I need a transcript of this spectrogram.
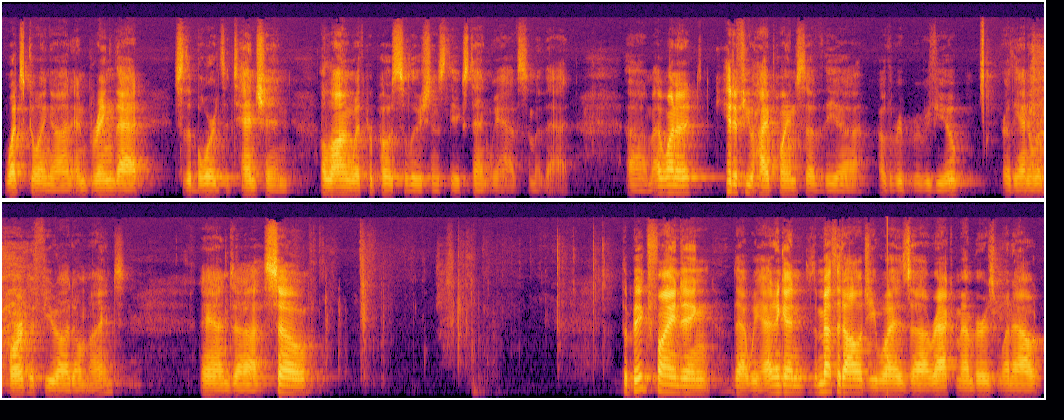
what's going on, and bring that to the board's attention along with proposed solutions to the extent we have some of that. Um, I want to hit a few high points of the, uh, of the re- review or the annual report, if you uh, don't mind. And uh, so the big finding that we had, again, the methodology was uh, RAC members went out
